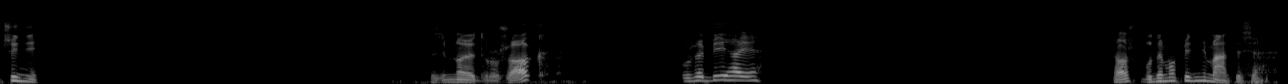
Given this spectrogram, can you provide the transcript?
чи ні? Зі мною дружок уже бігає. Що ж, будемо підніматися.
